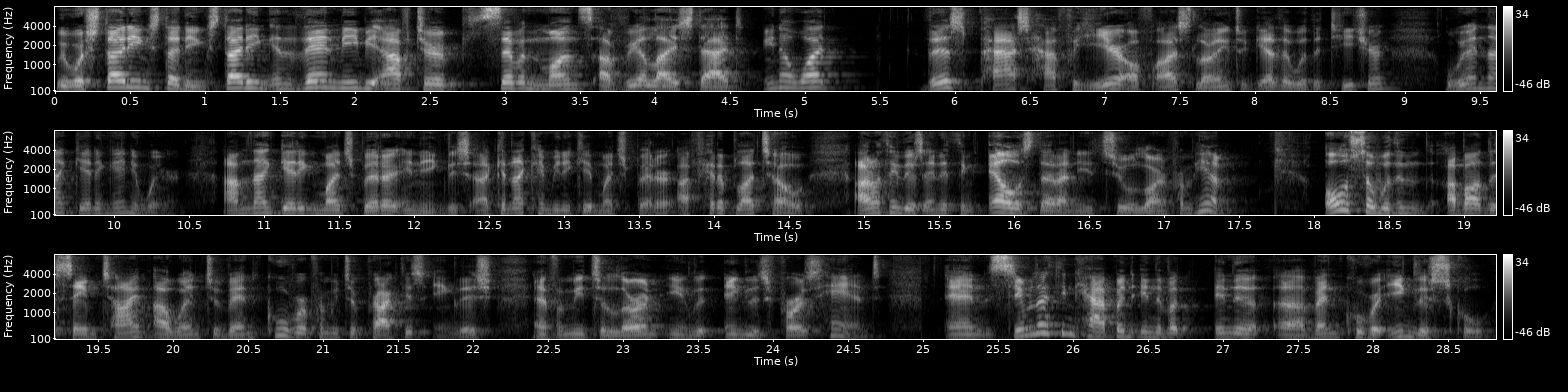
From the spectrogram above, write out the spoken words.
we were studying, studying, studying, and then maybe after seven months, I've realized that, you know what? This past half a year of us learning together with the teacher, we're not getting anywhere. I'm not getting much better in English. I cannot communicate much better. I've hit a plateau. I don't think there's anything else that I need to learn from him. Also, within about the same time, I went to Vancouver for me to practice English and for me to learn English firsthand. And similar thing happened in the in the uh, Vancouver English School.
